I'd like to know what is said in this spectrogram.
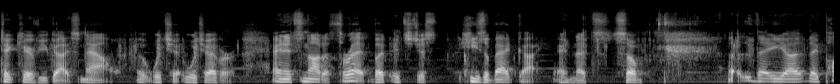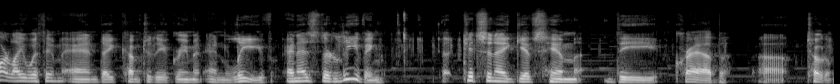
take care of you guys now, uh, which whichever. And it's not a threat, but it's just he's a bad guy, and that's so. Uh, they uh, they parlay with him and they come to the agreement and leave. And as they're leaving, uh, Kitsune gives him the crab uh, totem.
